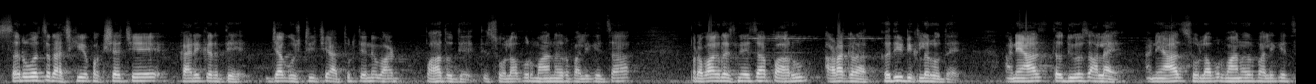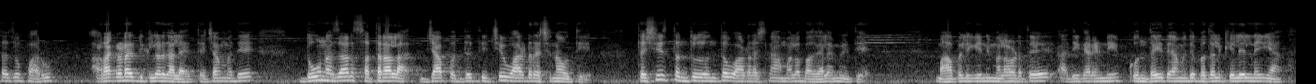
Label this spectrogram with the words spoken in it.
सर्वच राजकीय पक्षाचे कार्यकर्ते ज्या गोष्टीची आतुरतेने वाट पाहत होते ते सोलापूर महानगरपालिकेचा प्रभाग रचनेचा प्रारूप आराखडा कधी डिक्लेअर होत आहे? आणि आज तो दिवस आला आहे आणि आज सोलापूर महानगरपालिकेचा जो प्रारूप आराखडा डिक्लेअर झाला आहे त्याच्यामध्ये दोन हजार सतराला ज्या पद्धतीची वार्ड रचना होती तशीच तंतोतंत वार्ड रचना आम्हाला बघायला मिळते. आहे महापालिकेने मला वाटतं अधिकाऱ्यांनी कोणताही त्यामध्ये बदल केलेला नाही आहे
